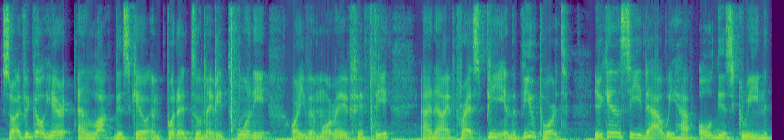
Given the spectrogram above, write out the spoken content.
So if we go here and lock this scale and put it to maybe 20 or even more, maybe 50, and now I press P in the viewport, you can see that we have all these green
